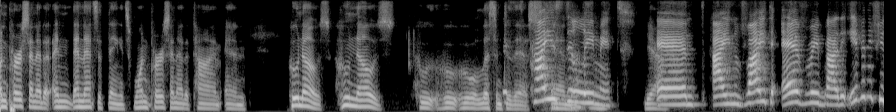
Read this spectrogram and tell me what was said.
one person at a and and that's the thing it's one person at a time and who knows who knows who who who will listen to this sky is and, the limit. yeah And I invite everybody, even if you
